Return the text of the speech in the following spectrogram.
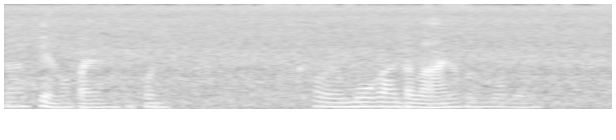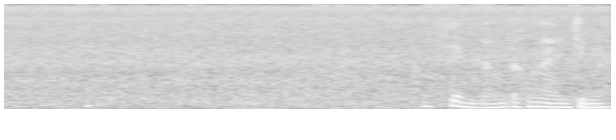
กล้าเสี่ยงเข้าไปนะทุกคน เข้าไปมั่วก็อันตรายทุกคนบอกเลยเสียงดังจากข้างในจริงๆนะ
